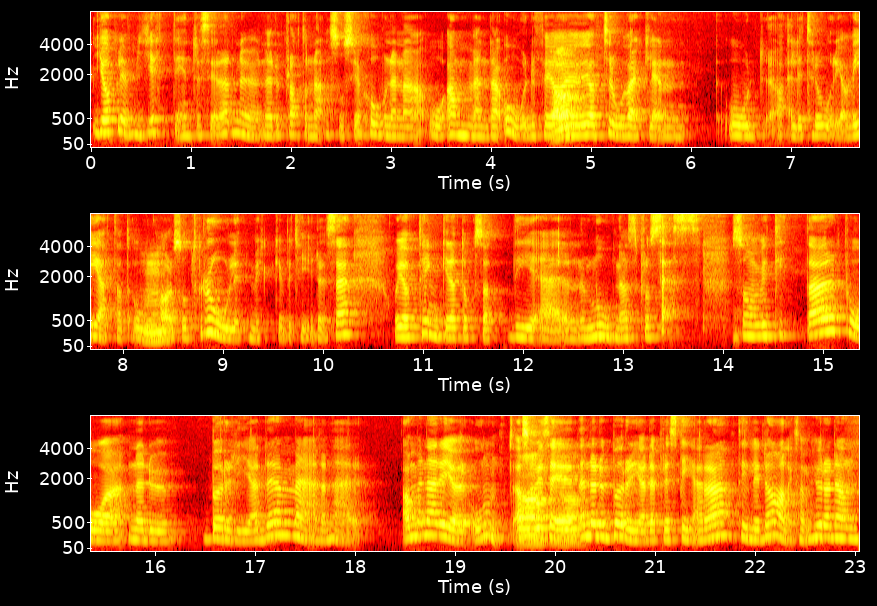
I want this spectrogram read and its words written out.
Jag blev jätteintresserad nu när du pratade om de här associationerna och använda ord. För jag, ja. jag tror verkligen ord, eller tror, jag vet att ord mm. har så otroligt mycket betydelse. Och jag tänker att också att det är en mognadsprocess. Så om vi tittar på när du började med den här Ja, men när det gör ont. Alltså ja, vi säger, ja. när du började prestera till idag, liksom, hur har, den,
